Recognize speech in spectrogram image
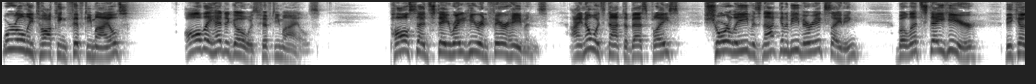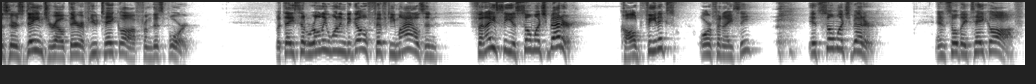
We're only talking 50 miles. All they had to go was 50 miles. Paul said, Stay right here in Fair Havens. I know it's not the best place. Shore leave is not going to be very exciting, but let's stay here because there's danger out there if you take off from this port. But they said, We're only wanting to go 50 miles, and Phoenice is so much better. Called Phoenix or Phoenice. It's so much better. And so they take off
